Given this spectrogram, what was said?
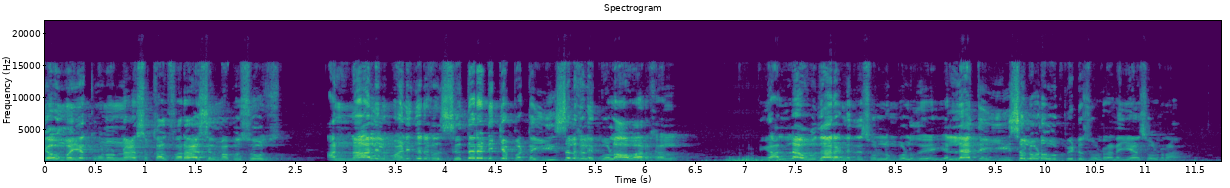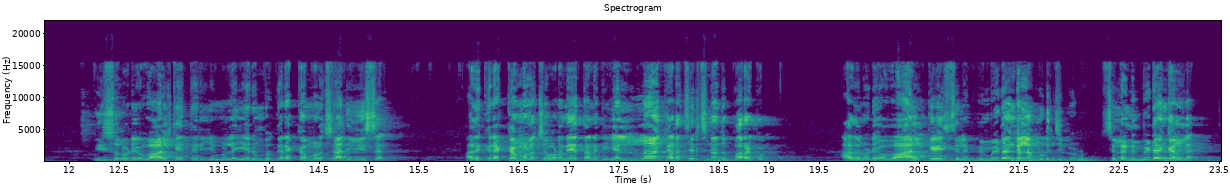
யௌம யக்கூனு நாசு கால் ஃபராசில் மபசூஸ். அந்நாளில் மனிதர்கள் சிதறடிக்கப்பட்ட ஈசல்களைப் போல் ஆவார்கள். நீங்கள் அல்லாஹ் உதாரணத்தை சொல்லும் பொழுது எல்லாத்தையும் ஈசலோடு ஒப்பிட்டு சொல்கிறானே ஏன் சொல்கிறான் ஈசலுடைய வாழ்க்கை தெரியுமில்ல? எறும்புக்கு ரெக்கம் முளைச்சா அது ஈசல். அதுக்கு ரெக்கம் முளைச்ச உடனே தனக்கு எல்லாம் கிடச்சிருச்சுன்னு அது பறக்கும். அதனுடைய வாழ்க்கை சில நிமிடங்களில் முடிஞ்சு போயிடும். சில நிமிடங்களில்.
